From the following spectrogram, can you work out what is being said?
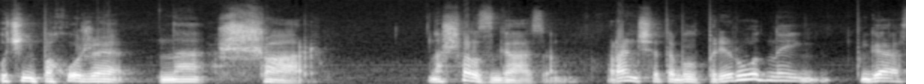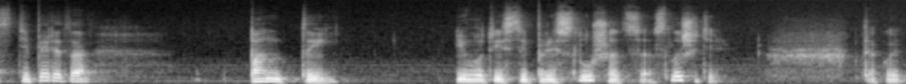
очень похожая на шар, на шар с газом. Раньше это был природный газ, теперь это понты. И вот если прислушаться, слышите, такой,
